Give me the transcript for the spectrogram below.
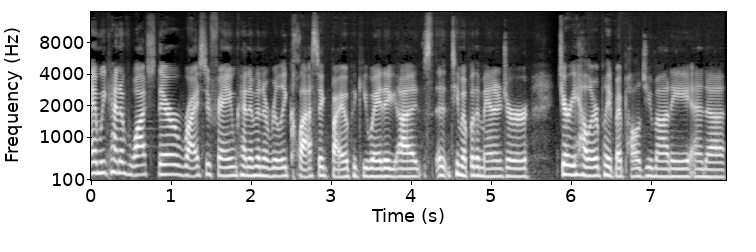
and we kind of watched their rise to fame, kind of in a really classic biopicy way. They uh, uh, team up with a manager, Jerry Heller, played by Paul Giamatti, and uh,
